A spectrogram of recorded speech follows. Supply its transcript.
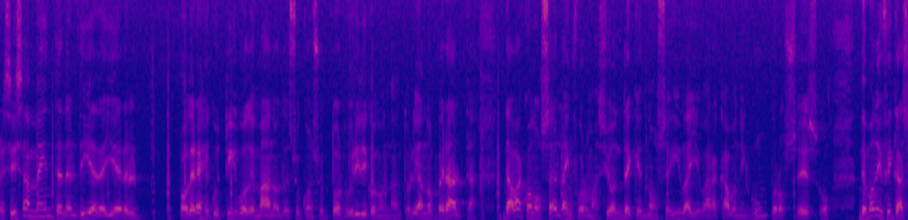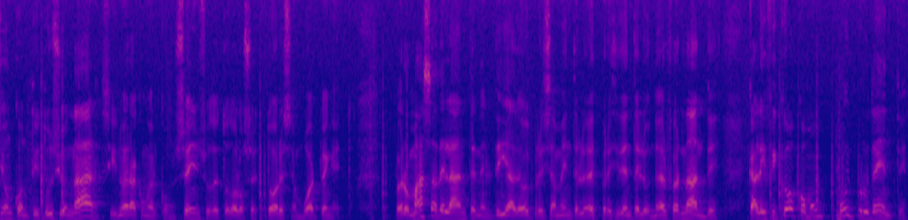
precisamente en el día de ayer el Poder Ejecutivo de manos de su consultor jurídico, don Antoliano Peralta, daba a conocer la información de que no se iba a llevar a cabo ningún proceso de modificación constitucional si no era con el consenso de todos los sectores envueltos en esto. Pero más adelante, en el día de hoy, precisamente el expresidente Leonel Fernández calificó como muy prudente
